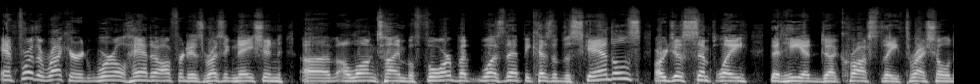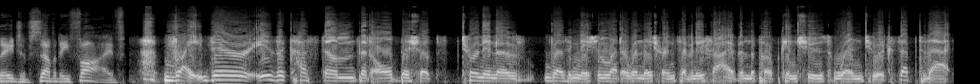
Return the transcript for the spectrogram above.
And for the record, Wuerl had offered his resignation uh, a long time before, but was that because of the scandals or just simply that he had uh, crossed the threshold age of 75? Right. There is a custom that all bishops turn in a resignation letter when they turn 75, and the Pope can choose when to accept that.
